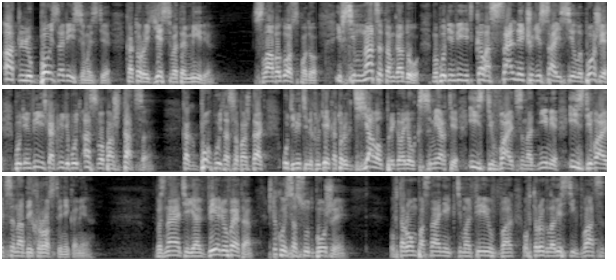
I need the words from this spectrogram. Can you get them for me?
от любой зависимости, которая есть в этом мире. Слава Господу. И в семнадцатом году мы будем видеть колоссальные чудеса и силы Божьи, будем видеть, как люди будут освобождаться. Как Бог будет освобождать удивительных людей, которых дьявол приговорил к смерти и издевается над ними, и издевается над их родственниками. Вы знаете, я верю в это. Что такое сосуд Божий? Во втором послании к Тимофею, во второй главе стих 20,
